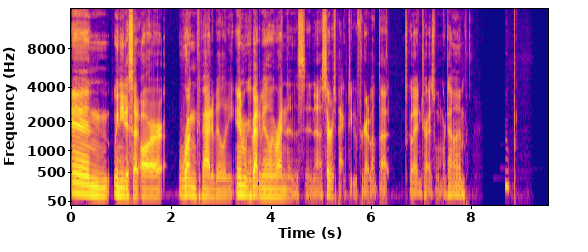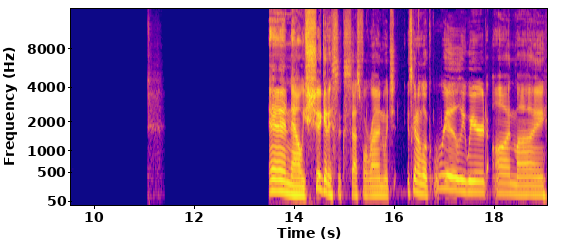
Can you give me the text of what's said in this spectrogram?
And we need to set our run compatibility. And compatibility run this in uh, Service Pack 2. Forgot about that. Let's go ahead and try this one more time. And now we should get a successful run, which is going to look really weird on my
